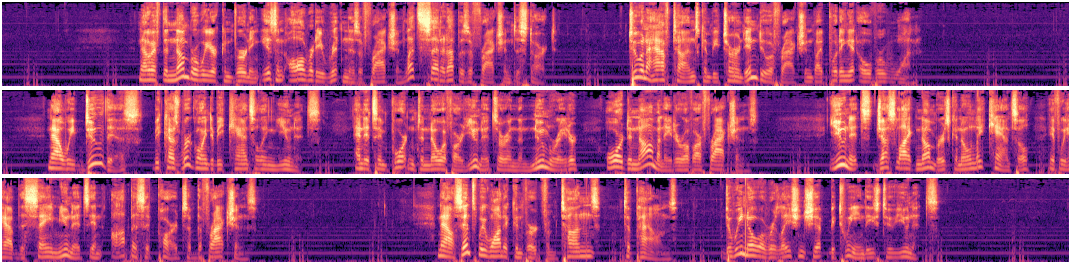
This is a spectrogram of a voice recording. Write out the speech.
Now if the number we are converting isn't already written as a fraction, let's set it up as a fraction to start. Two and a half tons can be turned into a fraction by putting it over 1. Now we do this because we're going to be canceling units, and it's important to know if our units are in the numerator or denominator of our fractions. Units, just like numbers, can only cancel if we have the same units in opposite parts of the fractions. Now, since we want to convert from tons to pounds, do we know a relationship between these two units?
